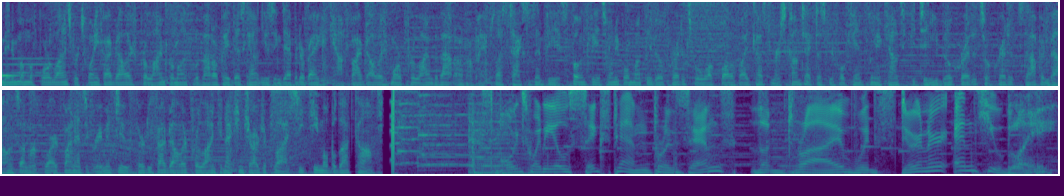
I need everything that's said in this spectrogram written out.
Minimum of four lines for $25 per line per month with auto pay discount using debit or bank account. $5 more per line without auto pay, plus taxes and fees. Phone fee at 24 monthly bill credits for all well qualified customers. Contact us before canceling account to continue bill credits or credit stop and balance on required finance agreement due. $35 per line connection charge apply. Ctmobile.com. Sports Radio 610 presents The Drive with Stoerner and Hughley.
